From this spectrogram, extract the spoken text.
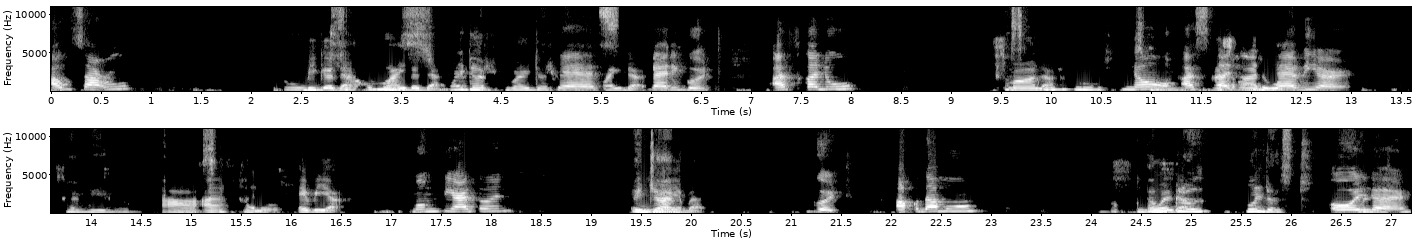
Awsa'u. Bigger than, wider is than. Wider, wider. Yes. wider Very good. Askalu. smaller No, Smaller. Askalu. As'alu. Heavier. Heavier. ah ashalu heavier Mumtiatun. enjoyable Good. Aqdamu. The Older. close, oldest. Older.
